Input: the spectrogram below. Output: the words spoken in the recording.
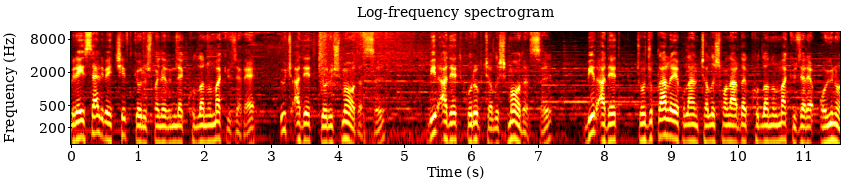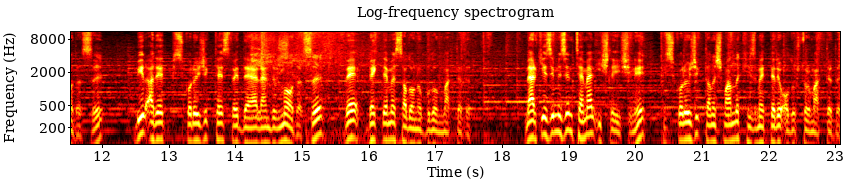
bireysel ve çift görüşmelerinde kullanılmak üzere 3 adet görüşme odası, 1 adet grup çalışma odası, 1 adet çocuklarla yapılan çalışmalarda kullanılmak üzere oyun odası, 1 adet psikolojik test ve değerlendirme odası ve bekleme salonu bulunmaktadır. Merkezimizin temel işleyişini psikolojik danışmanlık hizmetleri oluşturmaktadır.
